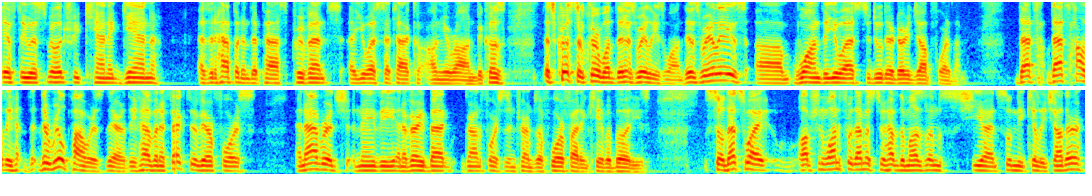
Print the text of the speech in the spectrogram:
if the U.S. military can again, as it happened in the past, prevent a U.S. attack on Iran because it's crystal clear what the Israelis want. The Israelis um, want the U.S. to do their dirty job for them. That's that's how they ha- the real power is there. They have an effective air force, an average navy, and a very bad ground forces in terms of warfighting capabilities. So that's why option one for them is to have the Muslims, Shia and Sunni, kill each other,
